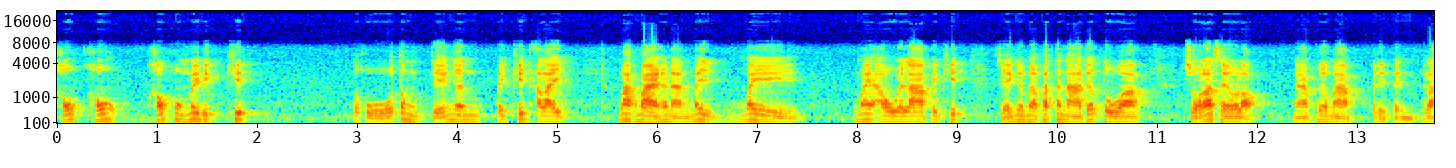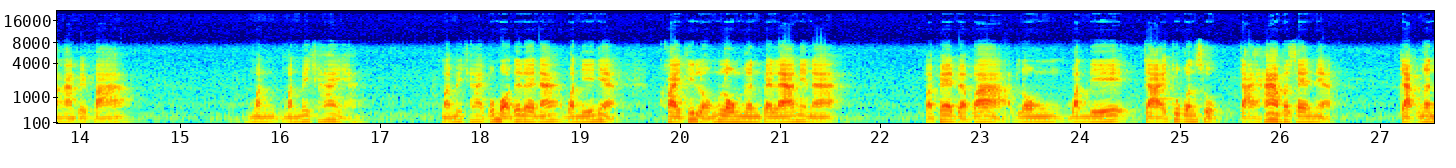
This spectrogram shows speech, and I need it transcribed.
เขาเขาเขาคงไม่ไปคิดโอ้โหต้องเสียเงินไปคิดอะไรมากมายขนาดไม่ไม่ไม่เอาเวลาไปคิด เสียเงินมาพัฒนาเจ้าตัวโซลาร์เซลล์หรอกนะเพื่อมาผลิตเป็นพลังงานไฟฟ้า มันมันไม่ใช่ฮะ มันไม่ใช่ ผมบอกได้เลยนะ วันนี้เนี่ย ใครที่หลงลงเงินไปแล้วเนี่ยนะ ประเภทแบบว่าลงวันนี้จ่ายทุกวันศุกร์จ่ายห้าเปอร์เซ็นเนี่ย จากเงิน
